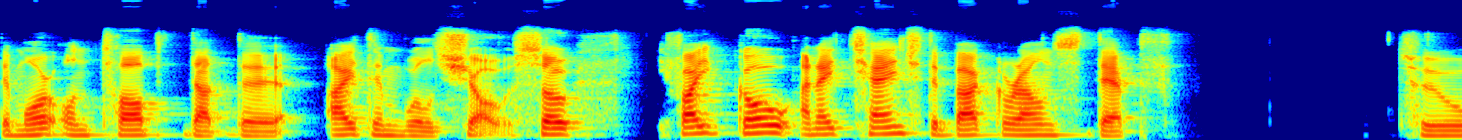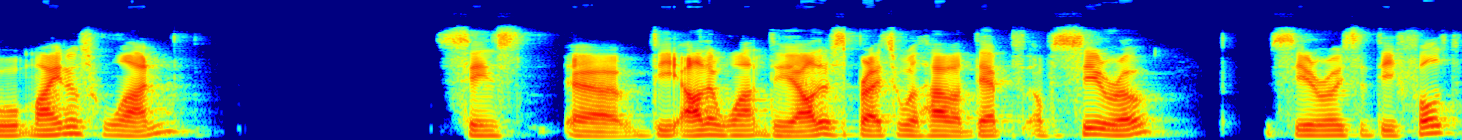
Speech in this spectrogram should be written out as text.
the more on top that the item will show. So if I go and I change the background's depth to minus one, since uh, the other one, the other sprites will have a depth of zero, zero is the default.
